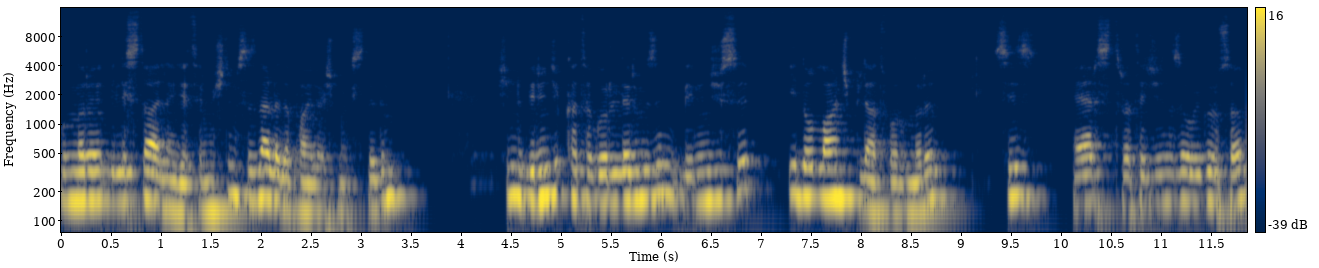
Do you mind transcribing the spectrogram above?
bunları bir liste haline getirmiştim. Sizlerle de paylaşmak istedim. Şimdi birinci kategorilerimizin birincisi IDO Launch platformları. Siz eğer stratejinize uygunsa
